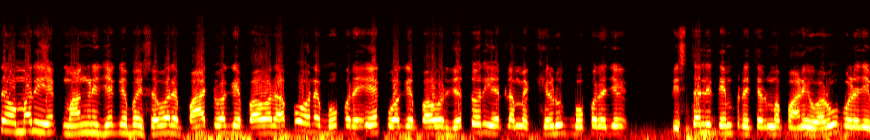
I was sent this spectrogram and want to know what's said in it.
તો અમારી એક માંગણી છે કે ભાઈ સવારે પાંચ વાગે પાવર આપો અને બપોરે એક વાગે પાવર જતો રહી. એટલે અમે ખેડૂત બપોરે જે પિસ્તાલીસ ટેમ્પરેચરમાં પાણી વારવું પડે છે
